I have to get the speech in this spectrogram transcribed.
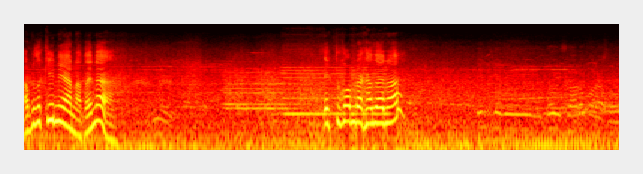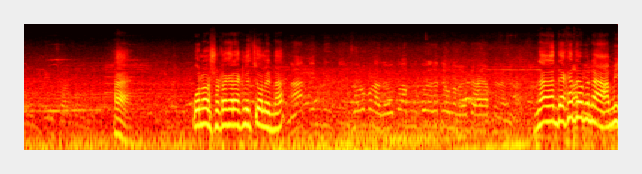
আপনি তো কিনে আনা তাই না? একটু কম রাখা যায় না? হ্যাঁ পনেরোশো টাকা রাখলে চলে না? না না দেখা যাবে না আমি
